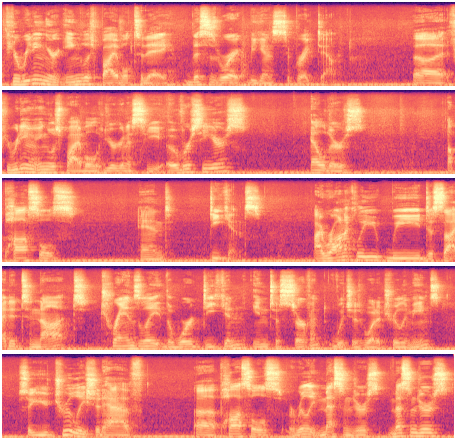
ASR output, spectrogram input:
if you're reading your English Bible today, this is where it begins to break down. Uh, if you're reading your English Bible, you're going to see overseers, elders, apostles, and deacons. Ironically, we decided to not translate the word deacon into servant, which is what it truly means. So you truly should have uh, apostles, or really messengers, messengers,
